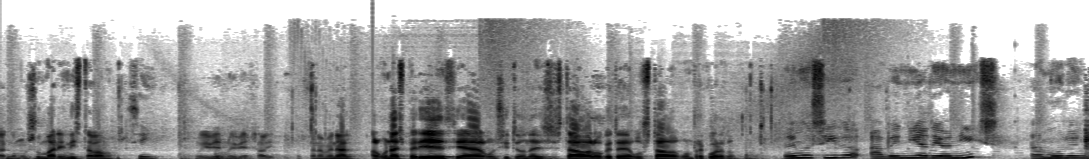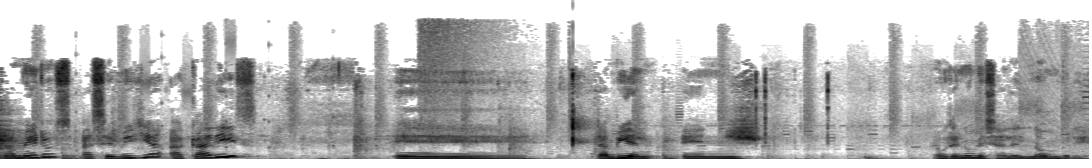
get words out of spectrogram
Sea, como un submarinista, vamos. Sí. Muy bien, muy bien, Javi. Pues fenomenal. ¿Alguna experiencia, algún sitio donde hayas estado, algo que te haya gustado, algún recuerdo? Hemos ido a Benia de Onís, a Muro en Cameros, a Sevilla, a Cádiz. eh, también en... Ahora no me sale el nombre.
